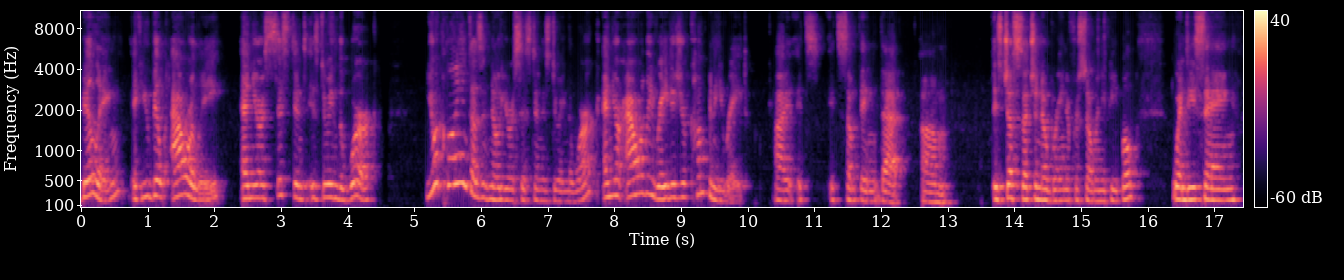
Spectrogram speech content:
billing, if you bill hourly and your assistant is doing the work, your client doesn't know your assistant is doing the work, and your hourly rate is your company rate. Uh, it's it's something that um, is just such a no-brainer for so many people. Wendy's saying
